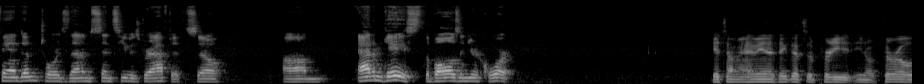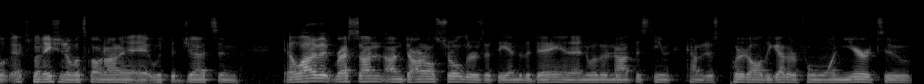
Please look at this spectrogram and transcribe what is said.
fandom towards them since he was drafted. So, um, Adam Gase, the ball is in your court. Yeah, Tommy. I mean, I think that's a pretty you know thorough explanation of what's going on with the Jets, and a lot of it rests on on Darnold's shoulders at the end of the day, and, and whether or not this team can kind of just put it all together for one year to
